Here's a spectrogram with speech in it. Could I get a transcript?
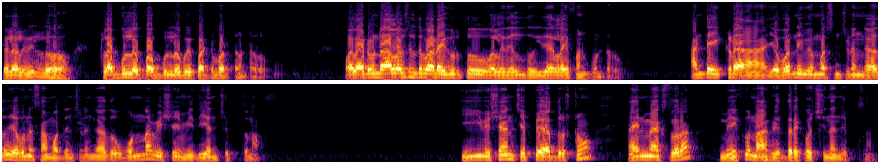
పిల్లలు వీళ్ళు క్లబ్బుల్లో పబ్బుల్లో పోయి పట్టుబడుతుంటారు వాళ్ళు అటువంటి ఆలోచనలతో వాడు ఎగురుతూ వాళ్ళకి తెలియదు ఇదే లైఫ్ అనుకుంటారు. అంటే ఇక్కడ ఎవరిని విమర్శించడం కాదు ఎవరిని సమర్థించడం కాదు. ఉన్న విషయం ఇది అని చెప్తున్నాం. ఈ విషయాన్ని చెప్పే అదృష్టం నైన్ మ్యాక్స్ ద్వారా మీకు నాకు ఇద్దరికి వచ్చిందని చెప్తున్నాను.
